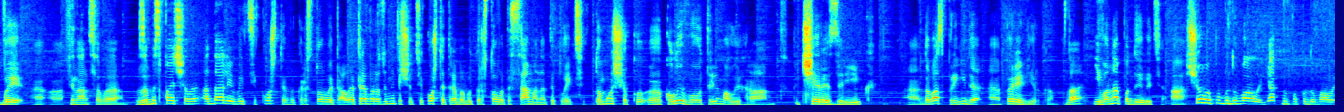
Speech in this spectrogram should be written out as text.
ви е, е, фінансово забезпечили, а далі ви ці кошти використовуєте. Але треба розуміти, що ці кошти треба використовувати саме на теплиці, тому що е, коли ви отримали грант через рік. до вас приїде перевірка, да? і вона подивиться, а що ви побудували, як ви побудували,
